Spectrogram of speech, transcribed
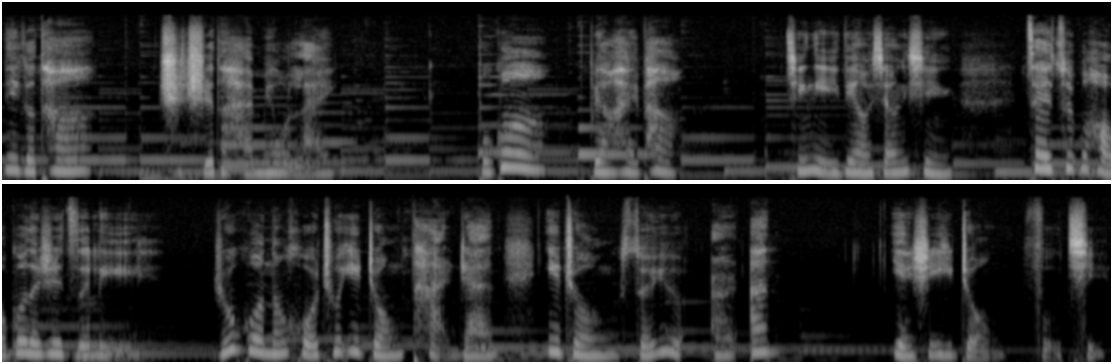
那个他迟迟的还没有来。不过，不要害怕，请你一定要相信，在最不好过的日子里，如果能活出一种坦然，一种随遇而安，也是一种福气。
